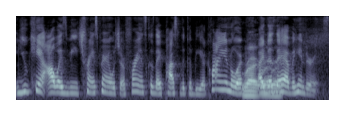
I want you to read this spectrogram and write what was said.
you can't always be transparent with your friends because they possibly could be your client, or Right, like, right, does right. they have a hindrance?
